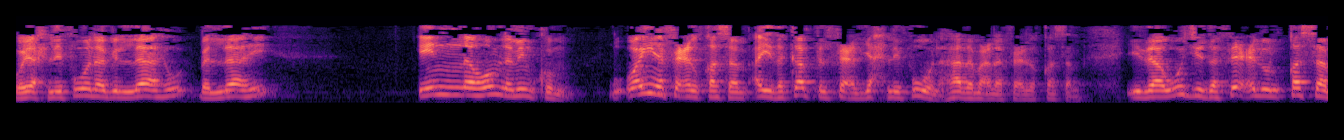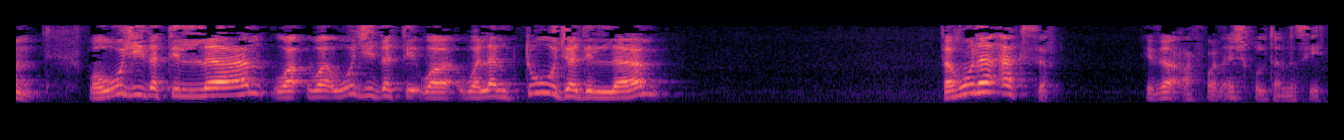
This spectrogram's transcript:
ويحلفون بالله بالله إنهم لمنكم. وأين فعل القسم؟ أي ذكرت الفعل يحلفون هذا معنى فعل القسم. إذا وجد فعل القسم ووجدت اللام ووجدت ولم توجد اللام فهنا أكثر. إذا عفوا إيش قلت؟ نسيت.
